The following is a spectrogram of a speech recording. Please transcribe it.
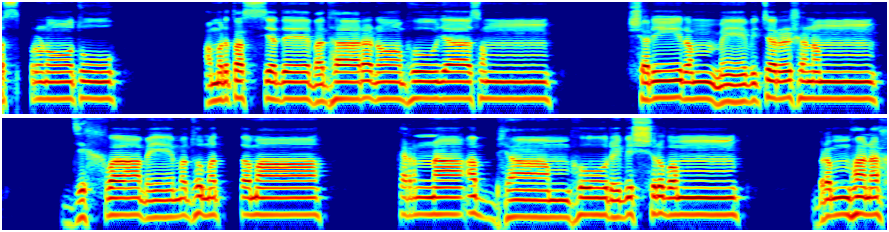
अस्पृणोतु अमृतस्य देवधारणो भूयासं शरीरं मे विचर्षणम् जिह्वा मे मधुमत्तमा कर्णा अभ्यां भूरिविश्रुवं ब्रह्मणः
